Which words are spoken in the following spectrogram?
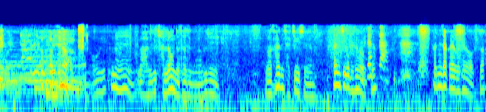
그죠? 어, 예쁘네. 야, 여기 잘 나온다, 사진 누나. 그지? 누나 사진 잘 찍으시네요. 사진 찍어볼 생각 없어요? 작가. 사진 작가 해볼 생각 없어?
